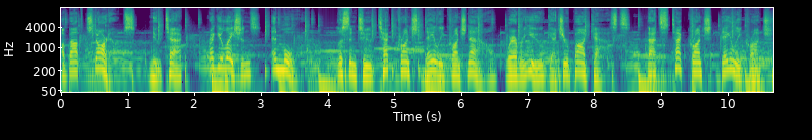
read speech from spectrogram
about startups, new tech, regulations, and more. Listen to TechCrunch Daily Crunch now, wherever you get your podcasts. That's TechCrunch Daily Crunch,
